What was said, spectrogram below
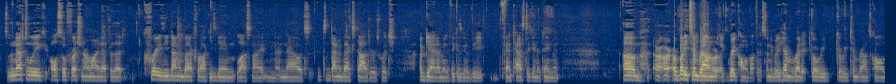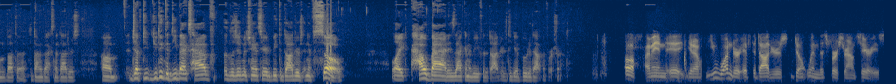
So the National League also fresh in our mind after that crazy Diamondbacks Rockies game last night, and, and now it's, it's Diamondbacks Dodgers, which again, I mean, I think is going to be fantastic entertainment. Um, our, our, buddy Tim Brown wrote like a great column about this. So anybody haven't read it, go read go read Tim Brown's column about the, the Diamondbacks and the Dodgers. Um, Jeff, do you, do you think the D-backs have a legitimate chance here to beat the Dodgers? And if so, like how bad is that going to be for the Dodgers to get booted out in the first round? Oh, I mean, it, you know, you wonder if the Dodgers don't win this first round series.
